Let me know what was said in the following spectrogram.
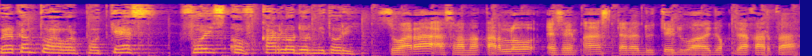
Welcome to our podcast Voice of Carlo Dormitory. Suara Asrama Carlo SMA Secara Duce 2 Yogyakarta.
